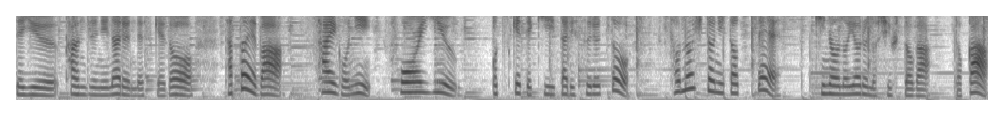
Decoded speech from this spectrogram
ていう感じになるんですけど例えば最後に「for you」をつけて聞いたりするとその人にとって昨日の夜のシフトがとか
